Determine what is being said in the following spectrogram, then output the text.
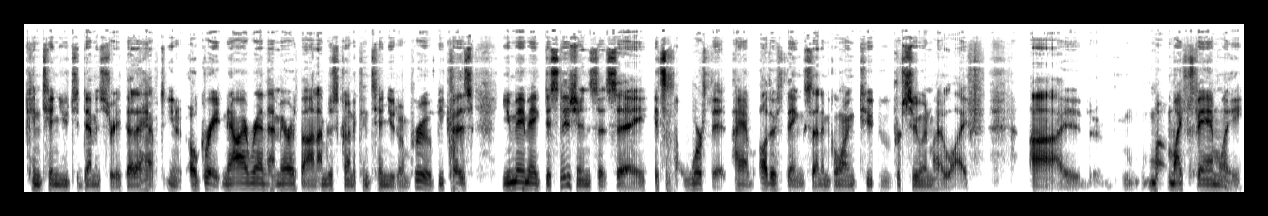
continue to demonstrate that I have to, you know, oh, great, now I ran that marathon. I'm just going to continue to improve because you may make decisions that say it's not worth it. I have other things that I'm going to pursue in my life. Uh, my, family,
